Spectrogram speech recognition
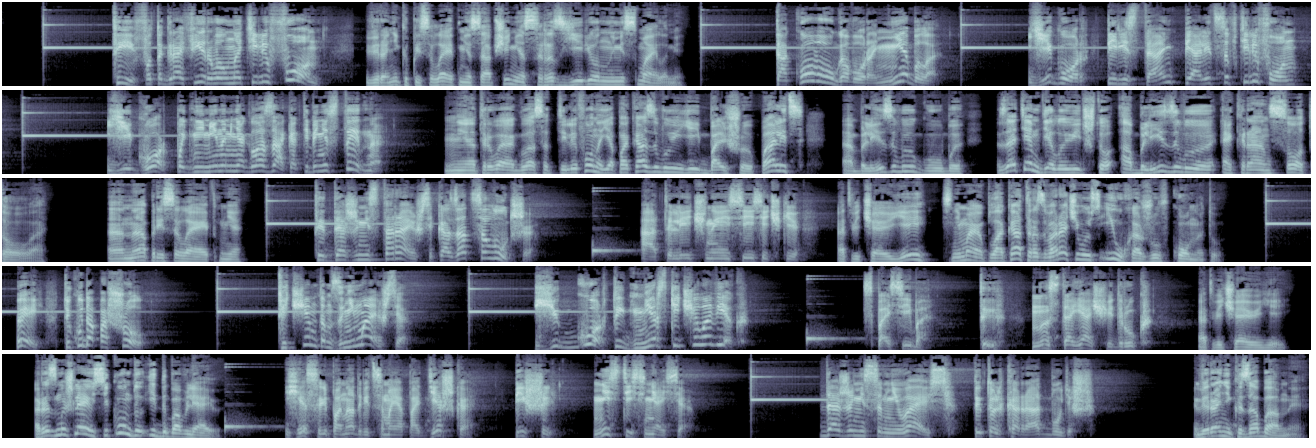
«Ты фотографировал на телефон!» Вероника присылает мне сообщение с разъяренными смайлами. Такого уговора не было. Егор, перестань пялиться в телефон. Егор, подними на меня глаза, как тебе не стыдно? Не отрывая глаз от телефона, я показываю ей большой палец, облизываю губы. Затем делаю вид, что облизываю экран сотового. Она присылает мне. Ты даже не стараешься казаться лучше. Отличные сисечки. Отвечаю ей, снимаю плакат, разворачиваюсь и ухожу в комнату. «Эй, ты куда пошел? Ты чем там занимаешься?» «Егор, ты мерзкий человек!» «Спасибо, ты настоящий друг», — отвечаю ей. Размышляю секунду и добавляю. «Если понадобится моя поддержка, пиши, не стесняйся». «Даже не сомневаюсь, ты только рад будешь». Вероника забавная.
